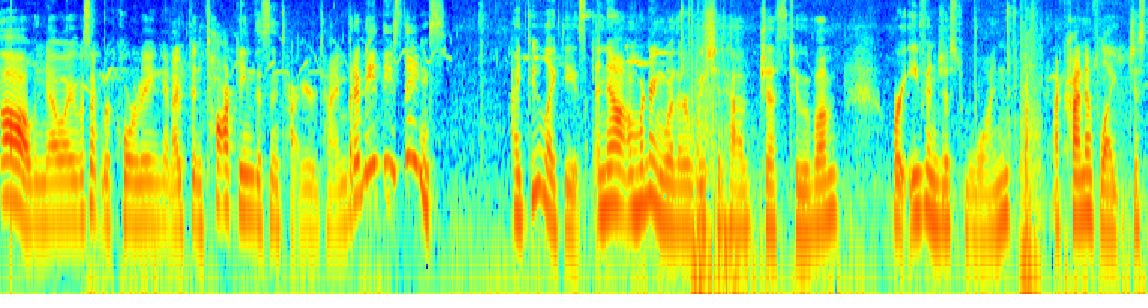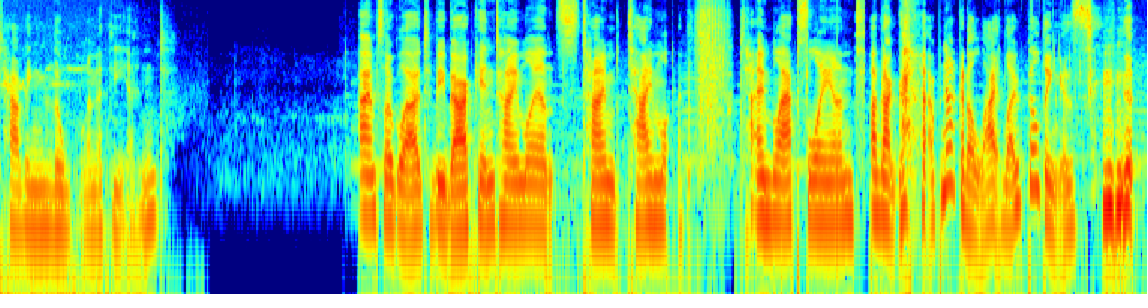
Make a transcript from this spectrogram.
Oh, no, I wasn't recording and I've been talking this entire time, but I made these things. I do like these. And now I'm wondering whether we should have just two of them or even just one. I kind of like just having the one at the end. I'm so glad to be back in time lapse time time time lapse land. I'm not I'm not gonna lie, life building is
